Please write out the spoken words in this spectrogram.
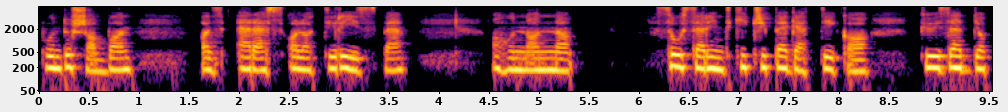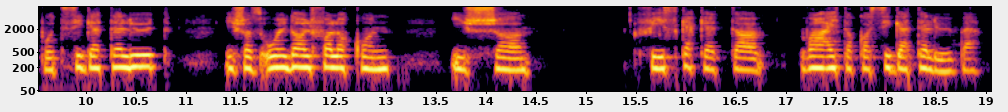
pontosabban az eresz alatti részbe, ahonnan szó szerint kicsipegették a kőzetgyapot szigetelőt, és az oldalfalakon is a fészkeket vájtak a szigetelőbe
